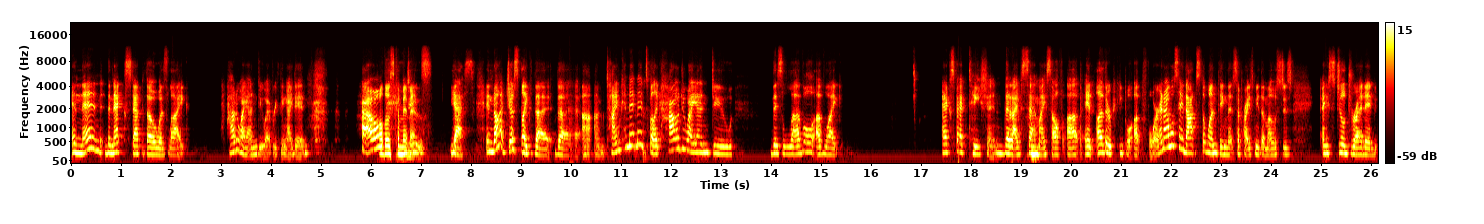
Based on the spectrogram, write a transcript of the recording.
and then the next step, though, was like, how do I undo everything I did? how all those commitments? Do, yes, and not just like the the um, time commitments, but like how do I undo this level of like expectation that I've set mm-hmm. myself up and other people up for. And I will say that's the one thing that surprised me the most is I still dreaded,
